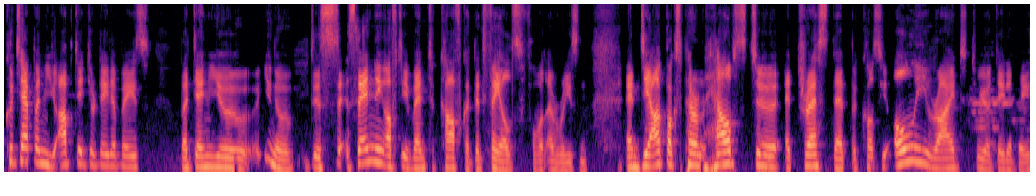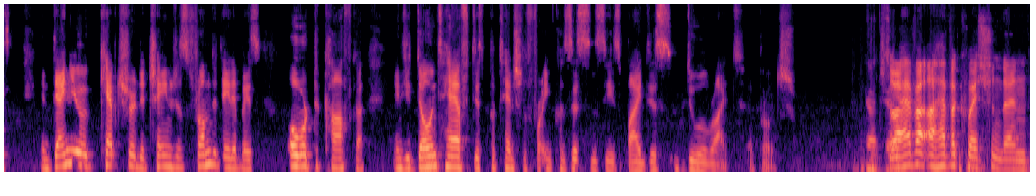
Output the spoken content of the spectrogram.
could happen you update your database, but then you, you know, the sending of the event to Kafka that fails for whatever reason. And the outbox pattern helps to address that because you only write to your database and then you capture the changes from the database over to Kafka, and you don't have this potential for inconsistencies by this dual write approach. Gotcha. So I have a, I have a question then.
